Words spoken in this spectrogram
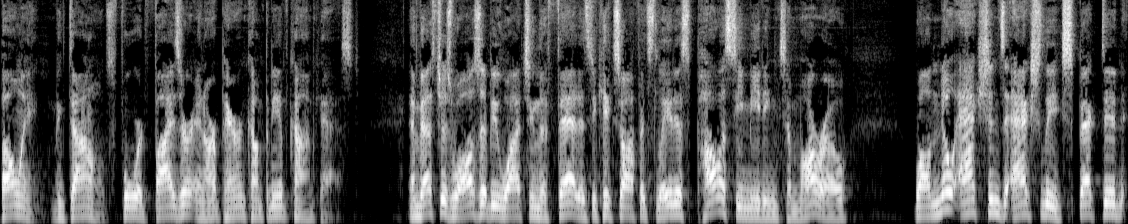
Boeing, McDonald's, Ford, Pfizer, and our parent company of Comcast. Investors will also be watching the Fed as it kicks off its latest policy meeting tomorrow. While no actions actually expected,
